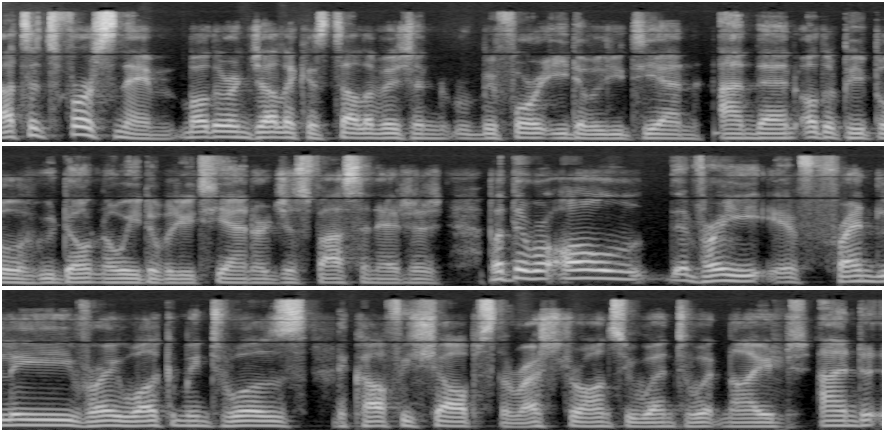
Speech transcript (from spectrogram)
That's its first name, Mother Angelica's television before EWTN. And then other people who don't know EWTN are just fascinated. But they were all very friendly, very welcoming to us. The coffee shops, the restaurants we went to at night. And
